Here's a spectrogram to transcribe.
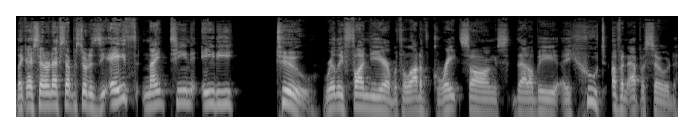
Like I said, our next episode is the 8th, 1982. Really fun year with a lot of great songs. That'll be a hoot of an episode.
